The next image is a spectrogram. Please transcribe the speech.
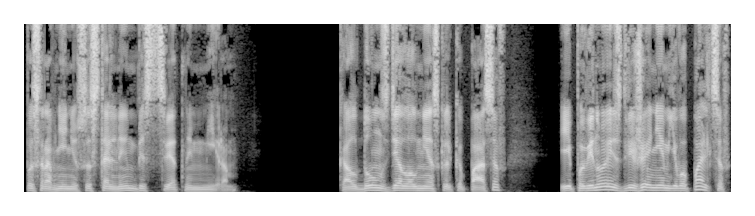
по сравнению с остальным бесцветным миром. Колдун сделал несколько пасов, и, повинуясь движением его пальцев,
